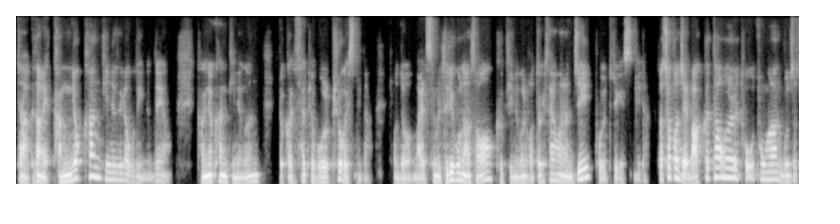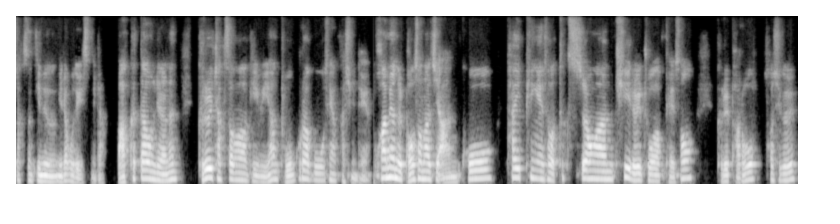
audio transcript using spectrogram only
자, 그 다음에 강력한 기능이라고 되어 있는데요. 강력한 기능은 몇 가지 살펴볼 필요가 있습니다. 먼저 말씀을 드리고 나서 그 기능을 어떻게 사용하는지 보여드리겠습니다. 자, 첫 번째, 마크다운을 통한 문서 작성 기능이라고 되어 있습니다. 마크다운이라는 글을 작성하기 위한 도구라고 생각하시면 돼요. 화면을 벗어나지 않고 타이핑에서 특정한 키를 조합해서 글을 바로 서식을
